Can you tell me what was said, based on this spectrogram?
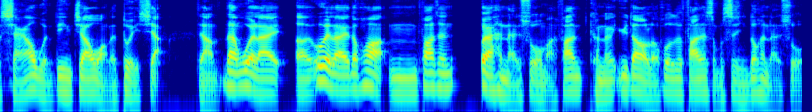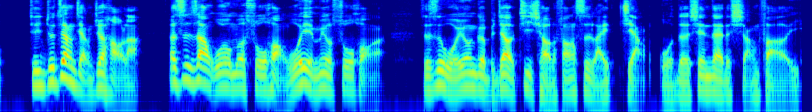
想要稳定交往的对象这样，但未来呃未来的话，嗯，发生未来很难说嘛，发可能遇到了或者发生什么事情都很难说，其实你就这样讲就好啦。那事实上我有没有说谎？我也没有说谎啊，只是我用一个比较有技巧的方式来讲我的现在的想法而已。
